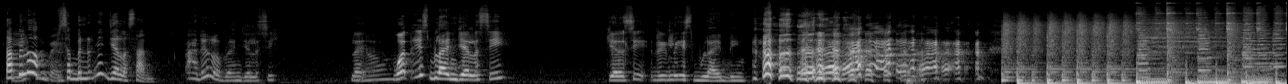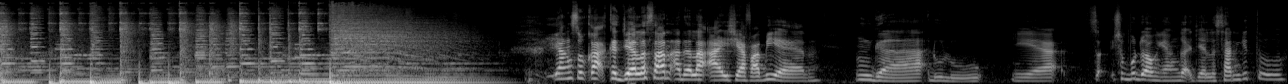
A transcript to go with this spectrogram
tapi Iya, lo ya? sebenarnya jealousan Ada loh blind jealousy. Bli- What is blind jealousy? Jealousy really is blinding. Yang suka kejelesan adalah Aisyah Fabian. enggak dulu Iya, se- sebut dong yang nggak jelesan gitu.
